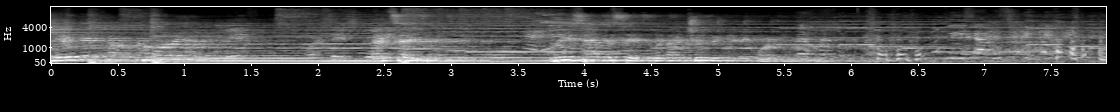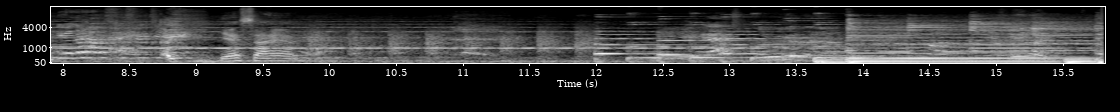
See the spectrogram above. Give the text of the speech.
You get, come, come on in. Or. That's it. Please have a seat. We're not choosing anymore. Please have a seat. You're the house for today? Yes, I am. Here. we good right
